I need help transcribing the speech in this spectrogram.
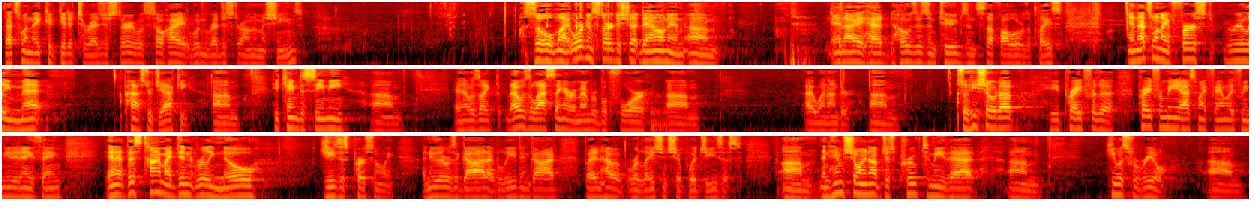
that's when they could get it to register. It was so high it wouldn't register on the machines. So my organs started to shut down, and um, and I had hoses and tubes and stuff all over the place. And that's when I first really met Pastor Jackie. Um, he came to see me. Um, And it was like that was the last thing I remember before um, I went under. Um, so he showed up. He prayed for the prayed for me, asked my family if we needed anything. And at this time, I didn't really know Jesus personally. I knew there was a God. I believed in God, but I didn't have a relationship with Jesus. Um, and him showing up just proved to me that um, he was for real. Um,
